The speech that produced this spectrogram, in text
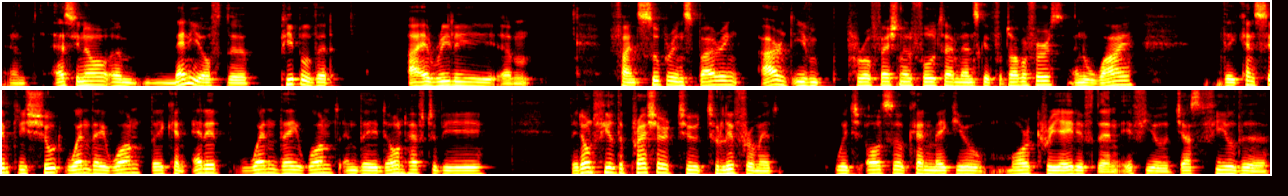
And as you know, um, many of the people that I really um, find super inspiring aren't even professional full-time landscape photographers. And why? They can simply shoot when they want. They can edit when they want, and they don't have to be they don't feel the pressure to to live from it which also can make you more creative than if you just feel the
